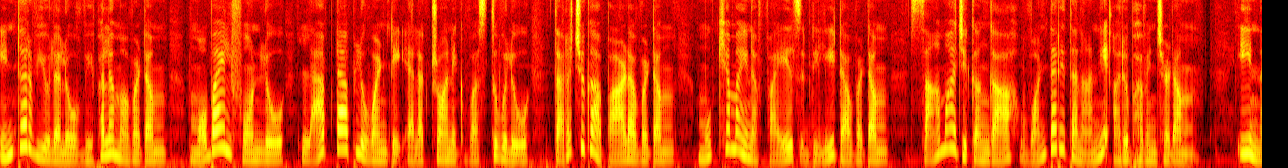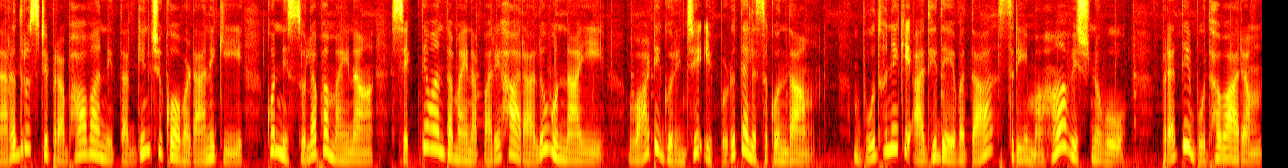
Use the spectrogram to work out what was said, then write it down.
ఇంటర్వ్యూలలో విఫలమవ్వటం మొబైల్ ఫోన్లు ల్యాప్టాప్లు వంటి ఎలక్ట్రానిక్ వస్తువులు తరచుగా పాడవ్వటం ముఖ్యమైన ఫైల్స్ డిలీట్ అవ్వటం సామాజికంగా ఒంటరితనాన్ని అనుభవించడం. ఈ నరదృష్టి ప్రభావాన్ని తగ్గించుకోవడానికి కొన్ని సులభమైన శక్తివంతమైన పరిహారాలు ఉన్నాయి. వాటి గురించి ఇప్పుడు తెలుసుకుందాం. బుధునికి అధిదేవత శ్రీ మహావిష్ణువు. ప్రతి బుధవారం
